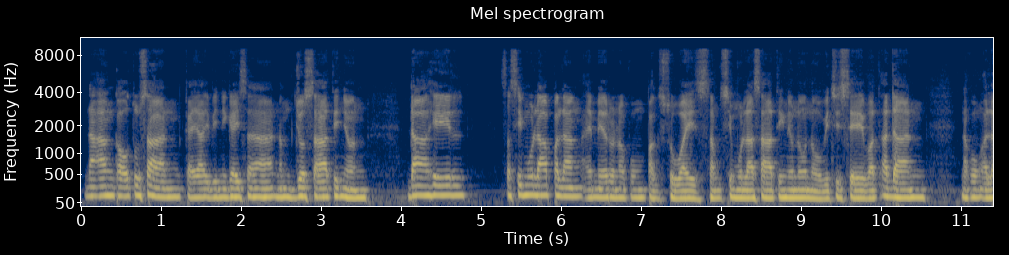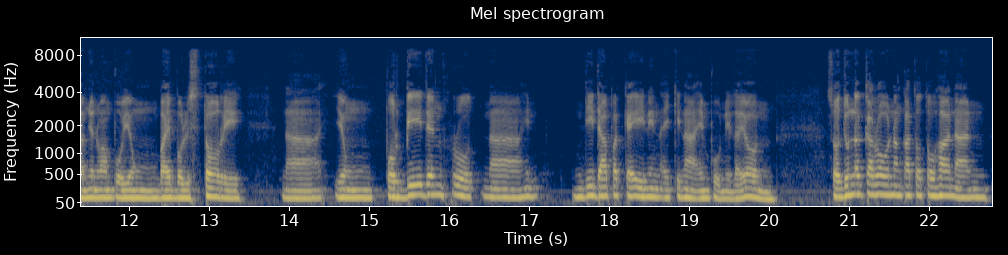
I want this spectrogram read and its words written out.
na ang kautusan kaya ibinigay sa ng Diyos sa atin yon dahil sa simula pa lang ay meron na pong pagsuway sa simula sa ating nuno which is Eva at Adan na kung alam niyo naman po yung Bible story na yung forbidden fruit na hin- hindi dapat kainin ay kinain po nila yon. So doon nagkaroon ng katotohanan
